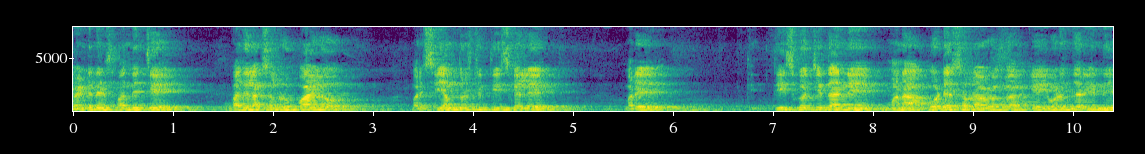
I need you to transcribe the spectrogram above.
వెంటనే స్పందించి పది లక్షల రూపాయలు మరి సీఎం దృష్టికి తీసుకెళ్ళి మరి తీసుకొచ్చి దాన్ని మన కోటేశ్వరరావు గారికి ఇవ్వడం జరిగింది.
